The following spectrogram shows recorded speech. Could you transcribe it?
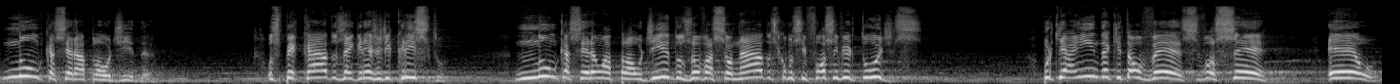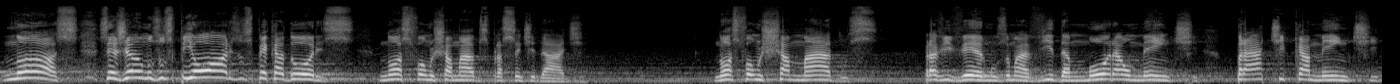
nunca será aplaudida. Os pecados na igreja de Cristo nunca serão aplaudidos, ovacionados como se fossem virtudes. Porque ainda que talvez você, eu, nós sejamos os piores dos pecadores, nós fomos chamados para a santidade. Nós fomos chamados para vivermos uma vida moralmente, praticamente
